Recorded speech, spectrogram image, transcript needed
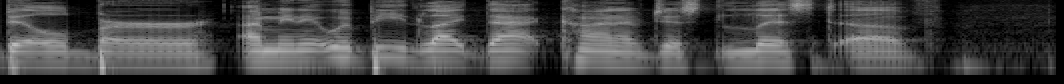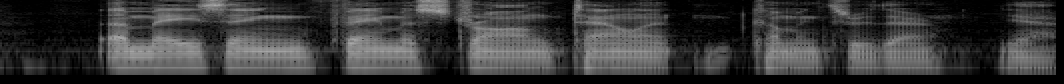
Bill Burr. I mean, it would be like that kind of just list of amazing, famous, strong talent coming through there. Yeah.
